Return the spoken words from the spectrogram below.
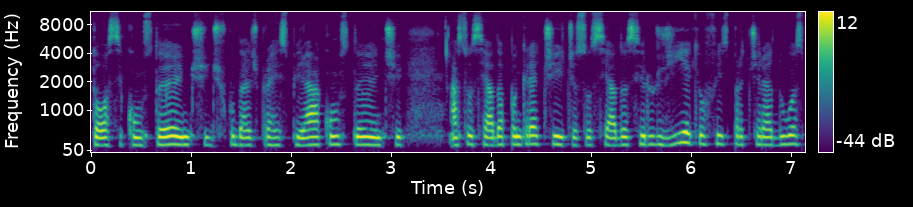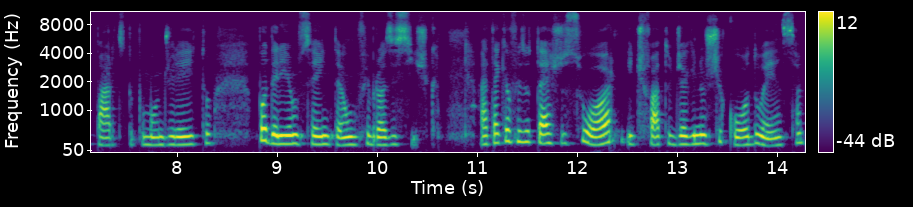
tosse constante, dificuldade para respirar constante, associada à pancreatite, associado à cirurgia que eu fiz para tirar duas partes do pulmão direito, poderiam ser então fibrose cística. Até que eu fiz o teste de suor e de fato diagnosticou a doença,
